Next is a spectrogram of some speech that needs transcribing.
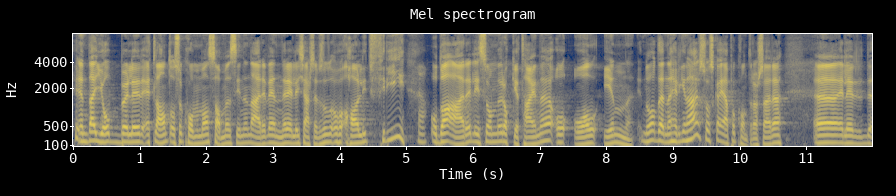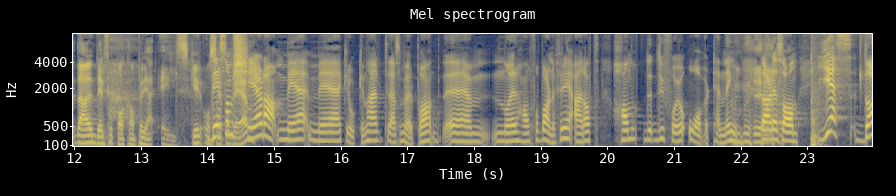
Enten det er jobb eller et eller annet, og så kommer man sammen med sine nære venner eller kjærester og og har litt fri. Ja. Og da er det liksom rocketegnet og all in. Nå Denne helgen her så skal jeg på kontraskjæret. Eh, eller det det er en del fotballkamper jeg elsker å Det se som på VM. skjer da med, med Kroken her, til deg som hører på, eh, når han får barnefri, er at han Du, får jo overtenning. Da er det sånn Yes! Da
